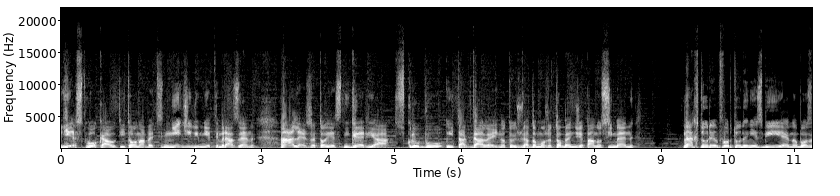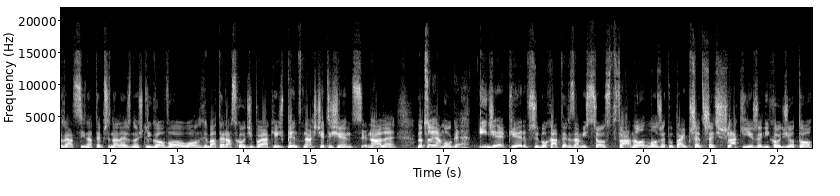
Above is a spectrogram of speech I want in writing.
jest walkout i to nawet nie dziwi mnie tym razem, ale że to jest Nigeria z klubu i tak dalej, no to już wiadomo, że to będzie pan Osimen, na którym fortuny nie zbije, no bo z racji na tę przynależność ligową on chyba teraz chodzi po jakieś 15 tysięcy, no ale no co ja mogę? Idzie pierwszy bohater za mistrzostwa, no on może tutaj przetrzeć szlaki, jeżeli chodzi o to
